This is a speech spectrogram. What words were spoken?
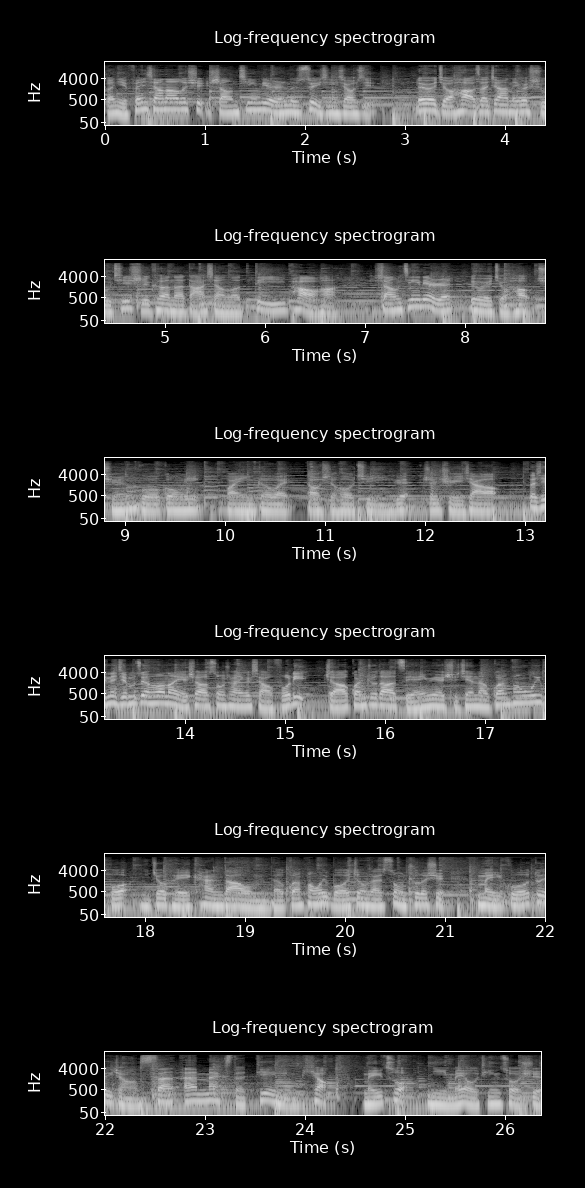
和你分享到的是《赏金猎人》的最新消息。六月九号，在这样的一个暑期时刻呢，打响了第一炮哈，《赏金猎人》六月九号全国公映，欢迎各位到时候去影院支持一下哦。在今天节目最后呢，也是要送上一个小福利，只要关注到紫妍音乐时间的官方微博，你就可以看到我们的官方微博正在送出的是《美国队长三 IMAX》的电影票。没错，你没有听错，是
